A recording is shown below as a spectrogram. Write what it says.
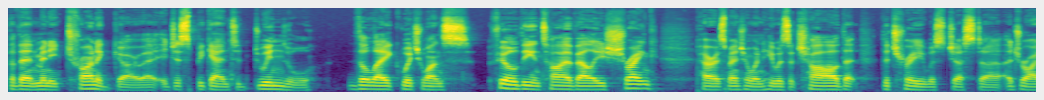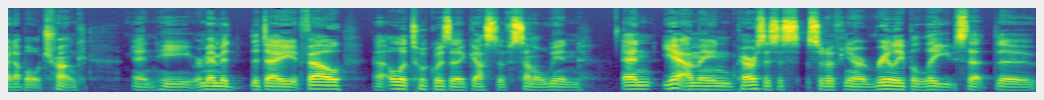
But then many trying to go, uh, it just began to dwindle. The lake, which once filled the entire valley, shrank. Paris mentioned when he was a child that the tree was just a, a dried up old trunk and he remembered the day it fell. Uh, all it took was a gust of summer wind. And yeah, I mean, Paracelsus sort of you know really believes that the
